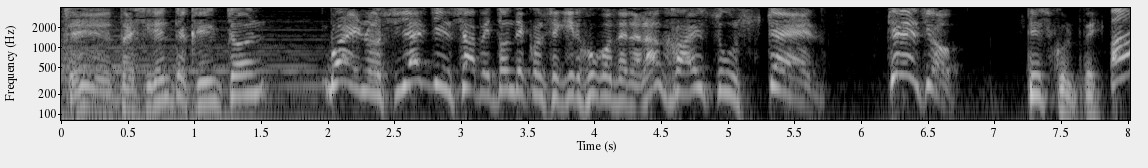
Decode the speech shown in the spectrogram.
Sí, presidente Clinton. Bueno, si alguien sabe dónde conseguir jugo de naranja, es usted. ¡Silencio! Disculpe. ¡Ah!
